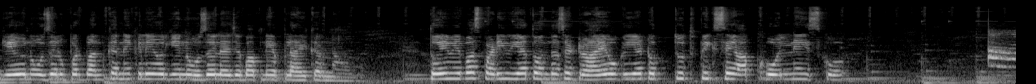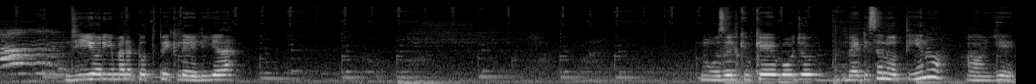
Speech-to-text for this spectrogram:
ये नोजल ऊपर बंद करने के लिए और ये नोजल है जब आपने अप्लाई करना हो। तो ये मेरे पास पड़ी हुई है तो अंदर से ड्राई हो गई है तो टूथपिक से आप खोल लें इसको। जी, और ये मैंने टूथपिक ले लिया नोजल, क्योंकि वो जो मेडिसिन होती है ना हाँ ये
